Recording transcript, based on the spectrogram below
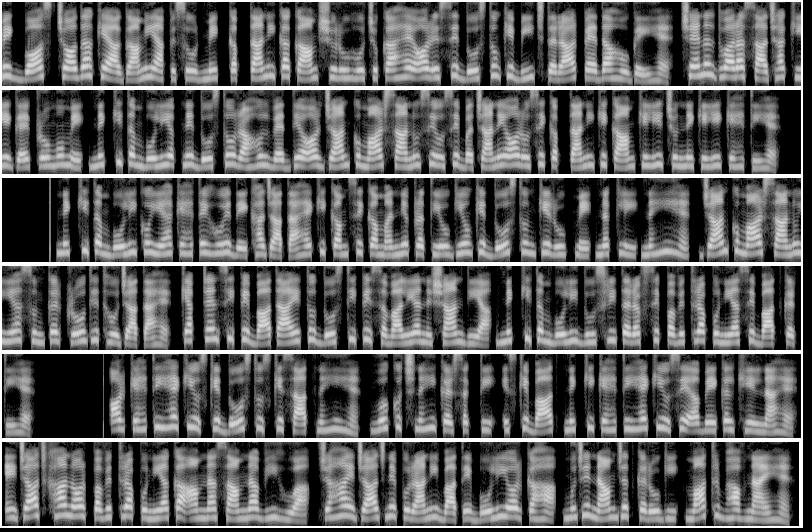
Big boss 14 के आगामी episode में कप्तानी का काम शुरू हो चुका है और इससे दोस्तों के बीच दरार पैदा हो गई है। चैनल द्वारा साझा किए गए प्रोमो में निक्की तंबोली अपने दोस्तों राहुल वैद्य और जान कुमार सानू से उसे बचाने और उसे कप्तानी के काम के लिए चुनने के लिए कहती है। निक्की तंबोली को यह कहते हुए देखा जाता है कि कम से कम अन्य प्रतियोगियों के दोस्त उनके रूप में नकली नहीं है। जान कुमार सानू यह सुनकर क्रोधित हो जाता है। कैप्टेंसी पे बात आए तो दोस्ती पे सवालिया निशान दिया। निक्की तंबोली दूसरी तरफ़ से पवित्रा पुनिया से बात करती है। और कहती है कि उसके दोस्त उसके साथ नहीं है, वो कुछ नहीं कर सकती। इसके बाद निक्की कहती है कि उसे अब एकल खेलना है। एजाज खान और पवित्रा पुनिया का आमना सामना भी हुआ, जहाँ एजाज ने पुरानी बातें बोली और कहा, मुझे नामजद करोगी मात्र भावनाएँ हैं।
